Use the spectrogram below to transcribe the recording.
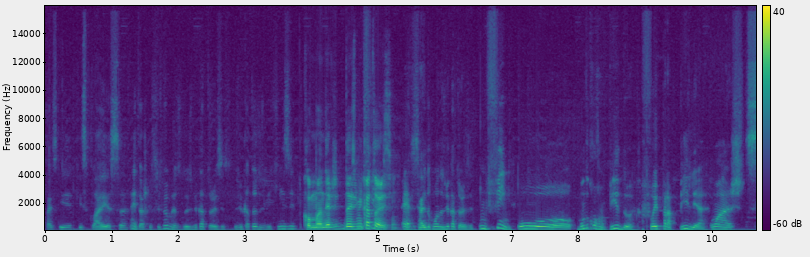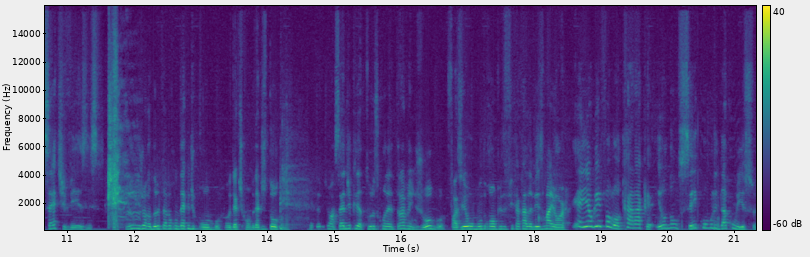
faz que, que esclareça. É, então acho que esse foi mesmo, 2014. 2014, 2015. Commander de 2014. É, saiu do comando 2014. Enfim, o Mundo Corrompido foi pra pilha umas sete vezes. E um dos jogadores tava com deck de combo. O deck de combo, deck de token. Então tinha uma série de criaturas, quando entrava em jogo, fazia o Mundo Corrompido ficar cada vez maior. E aí alguém falou: Caraca, eu não sei como lidar com isso.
